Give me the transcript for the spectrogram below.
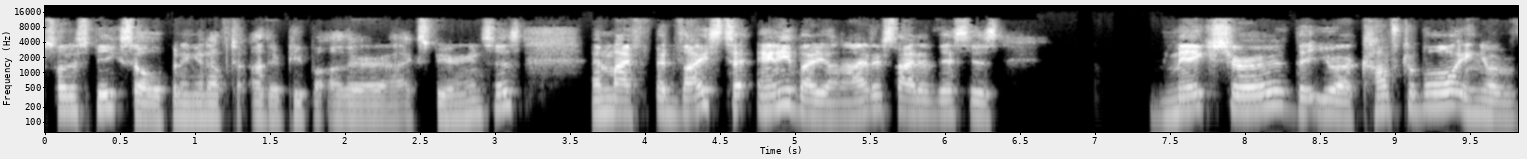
so to speak. So opening it up to other people, other uh, experiences. And my advice to anybody on either side of this is make sure that you are comfortable in your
